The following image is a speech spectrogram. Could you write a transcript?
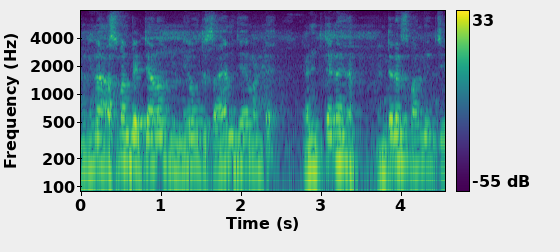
నేను ఆశ్రమం పెట్టాను మేము సాయం చేయమంటే వెంటనే వెంటనే స్పందించి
